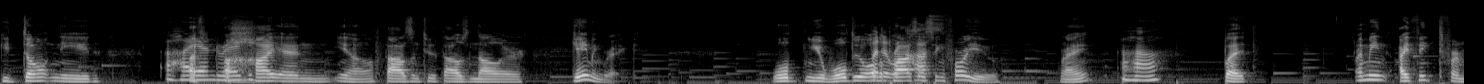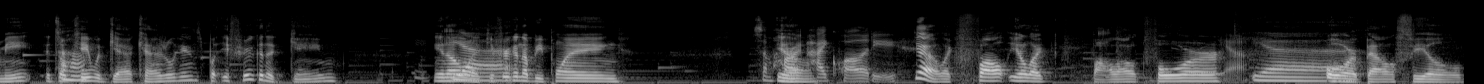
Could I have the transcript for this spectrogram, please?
You don't need A a, high end rig, a high end, you know, thousand two thousand dollar gaming rig. We'll you we'll do all But the it will cost- processing for you, right? Uh huh. But I mean, I think for me, it's Uh-huh. okay with ga- casual games. But if you're gonna game, you know, like if you're gonna be playing, Some You high, know. high quality. yeah, like fall, you know, like Fallout Four Yeah. Yeah. or Battlefield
